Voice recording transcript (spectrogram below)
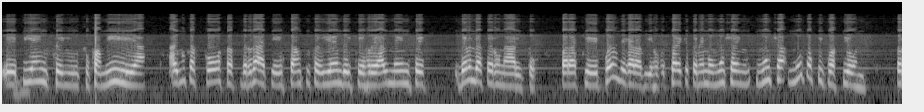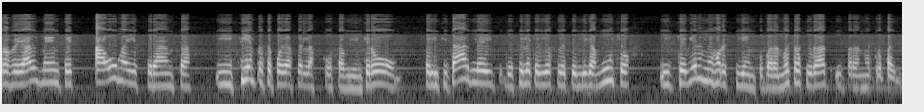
eh, piensen en su familia. Hay muchas cosas, ¿verdad?, que están sucediendo y que realmente deben de hacer un alto para que puedan llegar a viejos. Sabe que tenemos muchas, muchas, muchas situaciones, pero realmente aún hay esperanza y siempre se puede hacer las cosas bien. Quiero felicitarle y decirle que Dios les bendiga mucho y que vienen mejores tiempos para nuestra ciudad y para nuestro país.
